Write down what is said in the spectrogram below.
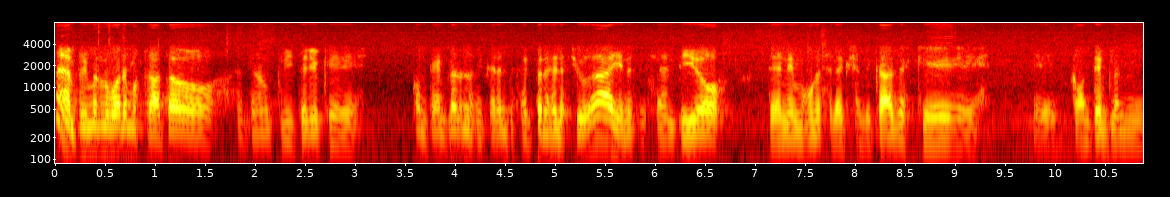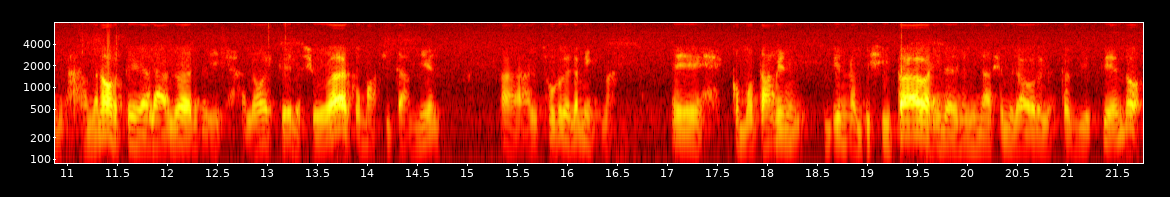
Ah, en primer lugar hemos tratado de tener un criterio que contemplar los diferentes sectores de la ciudad y en ese sentido tenemos una selección de calles que eh, contemplan a la norte, a la verde y al oeste de la ciudad, como así también al sur de la misma. Eh, como también bien lo y la denominación de la obra lo está diciendo,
